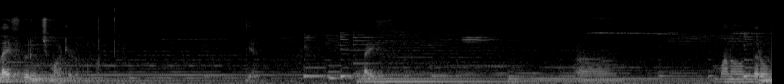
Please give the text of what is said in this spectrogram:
లైఫ్ గురించి మాట్లాడుకుందాం. లైఫ్ మనం అందరం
